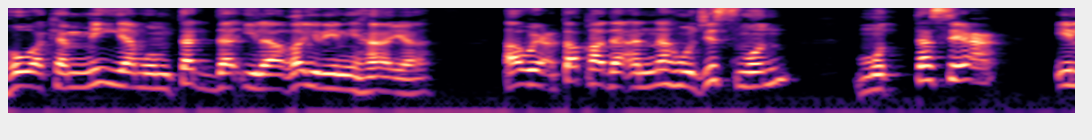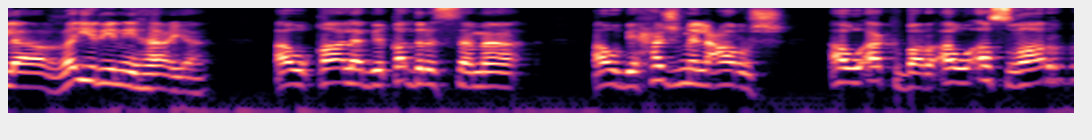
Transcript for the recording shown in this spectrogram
هو كمية ممتدة إلى غير نهاية أو اعتقد أنه جسم متسع إلى غير نهاية أو قال بقدر السماء أو بحجم العرش أو أكبر أو أصغر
